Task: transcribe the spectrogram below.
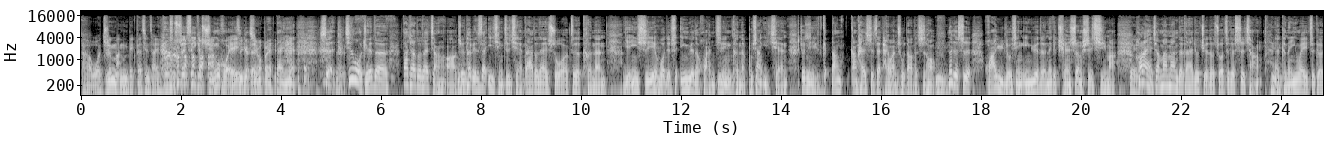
呃，我 dream 蛮 big 的，现在，所以是一个巡回 一个巡回概念。是，其实我觉得大家都在讲啊，就是特别是在疫情之前，大家都在说这个可能演艺事业或者是音乐的环境，可能不像以前。就是你当刚开始在台湾出道的时候，那个是华语流行音乐的那个全盛时期嘛。后来很像慢慢。慢的，大家就觉得说这个市场，呃，可能因为这个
